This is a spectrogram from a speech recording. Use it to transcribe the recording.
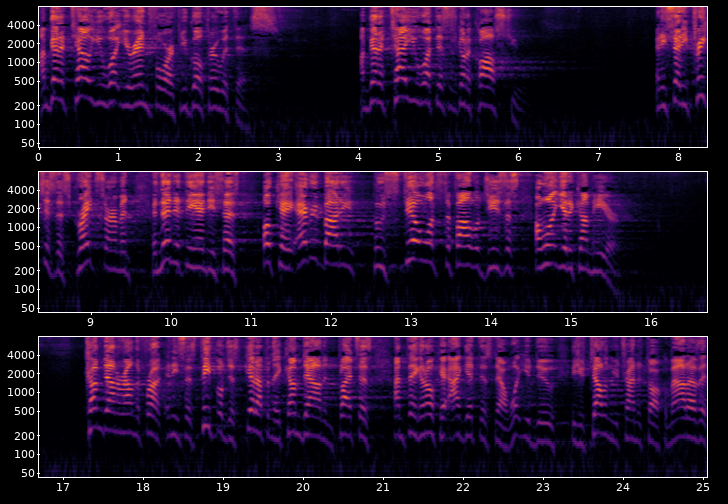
I'm going to tell you what you're in for if you go through with this. I'm going to tell you what this is going to cost you. And he said he preaches this great sermon, and then at the end he says, Okay, everybody who still wants to follow Jesus, I want you to come here. Come down around the front. And he says, People just get up and they come down. And Platt says, I'm thinking, okay, I get this now. What you do is you tell them you're trying to talk them out of it,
